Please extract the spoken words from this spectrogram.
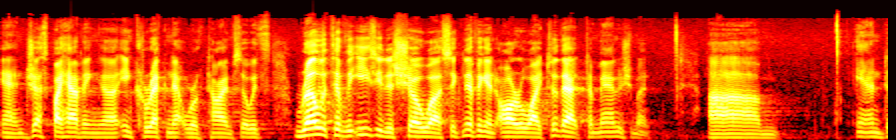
and just by having uh, incorrect network time. So it's relatively easy to show uh, significant ROI to that to management. Um, and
